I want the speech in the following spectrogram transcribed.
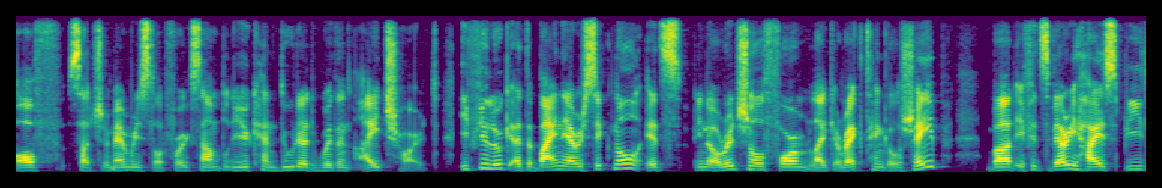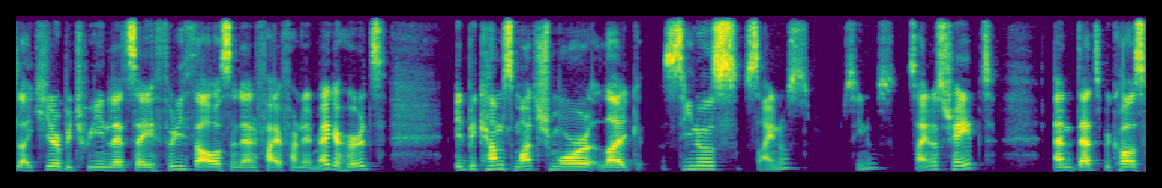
of such a memory slot, for example, you can do that with an eye chart. If you look at the binary signal, it's in the original form like a rectangle shape, but if it's very high speed, like here between, let's say, 3000 and 500 megahertz, it becomes much more like sinus, sinus, sinus, sinus shaped. And that's because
